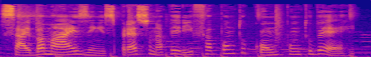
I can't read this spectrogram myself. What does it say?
Saiba mais em expressonaperifa.com.br.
